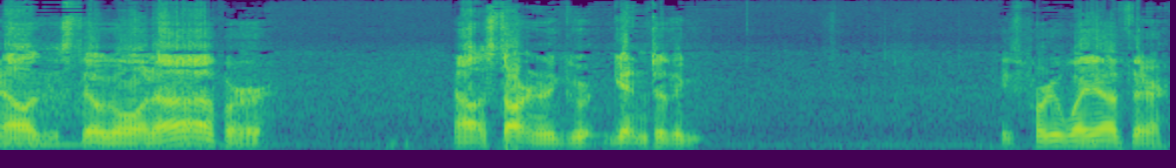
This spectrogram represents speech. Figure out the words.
Now is it still going up, or now it's starting to get into the? He's pretty way up there.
